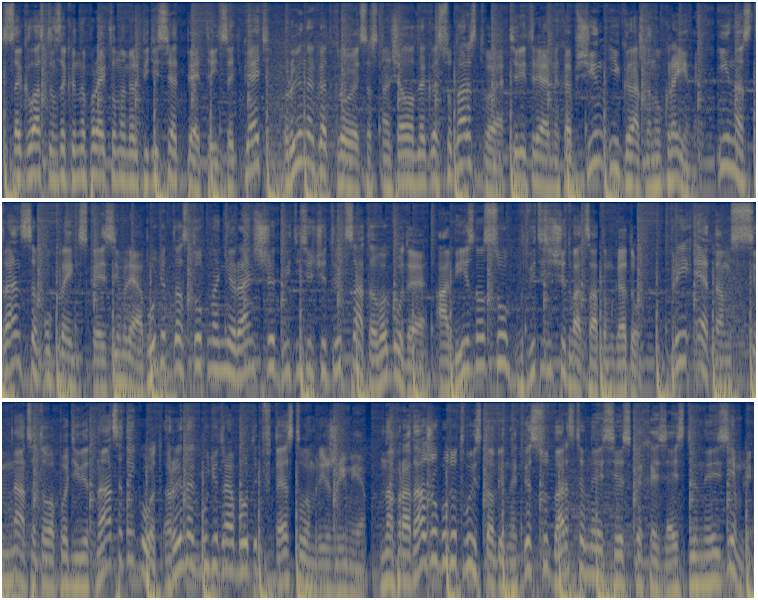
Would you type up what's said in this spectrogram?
Согласно законопроекту номер 5535, рынок откроется сначала для государства, территориальных общин и граждан Украины. Иностранцам украинская земля будет доступна не раньше 2030 года, а бизнесу в 2020 году. При этом с 17 по 19 год рынок будет работать в тестовом режиме. На продажу будут выставлены государственные сельскохозяйственные земли.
